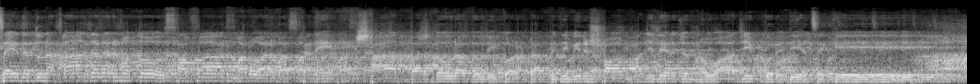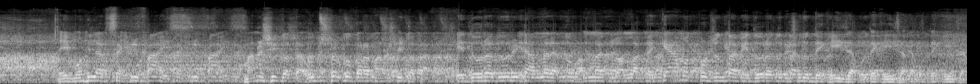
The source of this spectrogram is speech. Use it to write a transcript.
সাইয়েদাতুনা হাজারের মতো সাফার মারোয়ার মাঝখানে সাতবার দৌড়াদৌড়ি করাটা পৃথিবীর সব হাজিদের জন্য ওয়াজিব করে দিয়েছে কে? এই মহিলার স্যাক্রিফাইস মানসিকতা, উৎসর্গ করার মানসিকতা, এই দৌড়াদৌড়িটা আল্লাহর এত ভালো লাগল, আল্লাহ কয় কেমন পর্যন্ত আমি দৌড়াদৌড়ি শুধু দেখেই যাব, দেখেই যাব দেখেই যাব।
